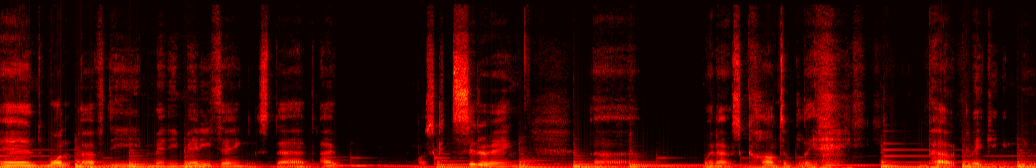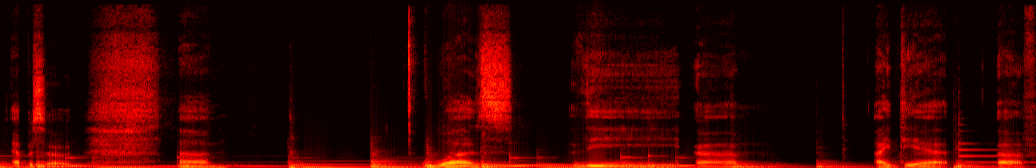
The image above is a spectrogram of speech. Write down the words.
and one of the many, many things that I was considering uh, when I was contemplating about making a new episode um, was the um, idea of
